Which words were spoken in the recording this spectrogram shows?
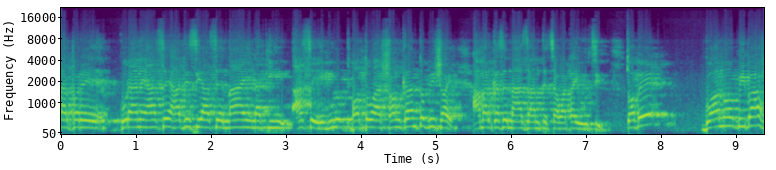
তারপরে কোরআনে আছে, হাদিসি আছে, নাই নাকি আছে, এগুলো ফতোয়া সংক্রান্ত বিষয়। আমার কাছে না জানতে চাওয়াটাই উচিত। তবে গণবিবাহ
